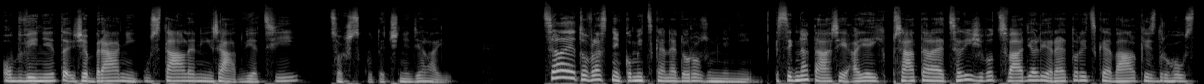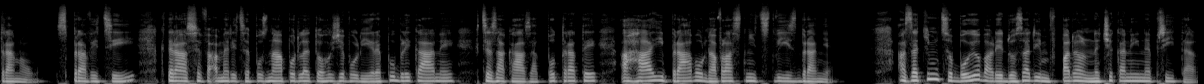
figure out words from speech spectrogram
Obvinit, že brání ustálený řád věcí, což skutečně dělají. Celé je to vlastně komické nedorozumění. Signatáři a jejich přátelé celý život sváděli rétorické války s druhou stranou. S pravicí, která se v Americe pozná podle toho, že volí republikány, chce zakázat potraty a hájí právo na vlastnictví zbraně. A zatímco bojovali, dozad jim vpadl nečekaný nepřítel.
